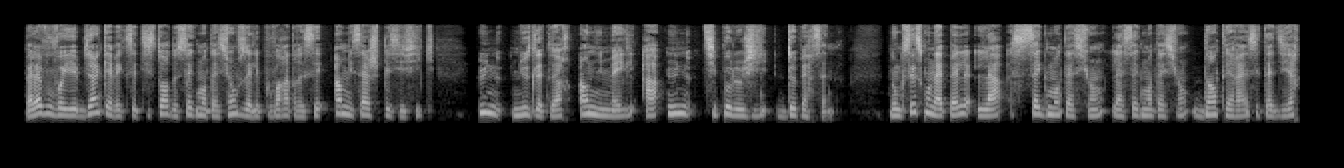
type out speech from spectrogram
Ben Là, vous voyez bien qu'avec cette histoire de segmentation, vous allez pouvoir adresser un message spécifique, une newsletter, un email à une typologie de personnes. Donc c'est ce qu'on appelle la segmentation, la segmentation d'intérêt, c'est-à-dire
